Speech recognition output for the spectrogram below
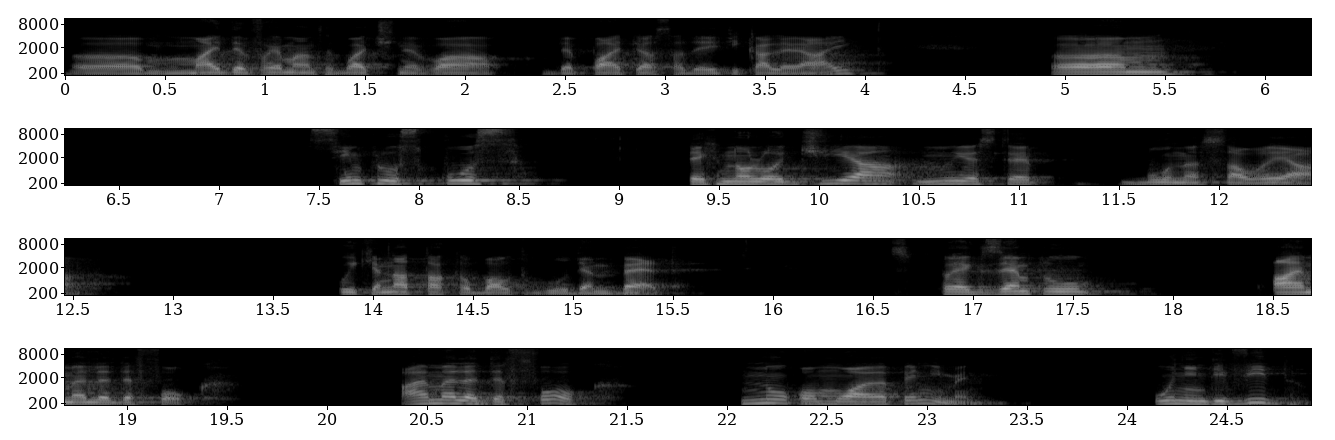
Uh, mai devreme a întrebat cineva de partea asta de ethical AI. Um, simplu spus, tehnologia nu este bună sau rea. We cannot talk about good and bad. Spre exemplu, armele de foc. Armele de foc nu omoară pe nimeni. Un individ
